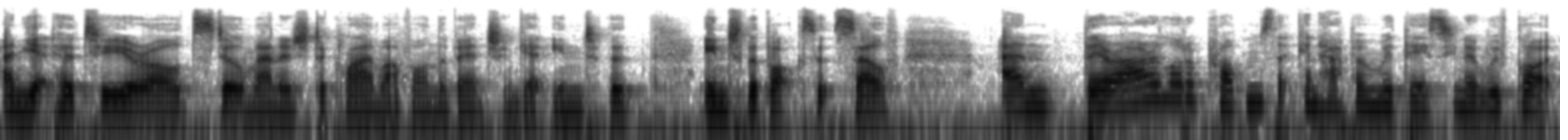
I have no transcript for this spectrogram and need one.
and yet her two year old still managed to climb up on the bench and get into the into the box itself. And there are a lot of problems that can happen with this. You know, we've got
